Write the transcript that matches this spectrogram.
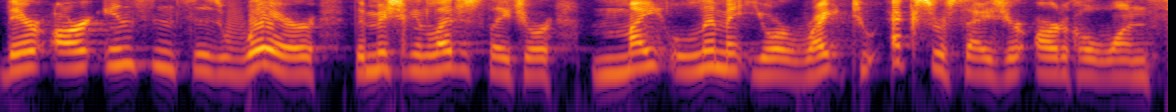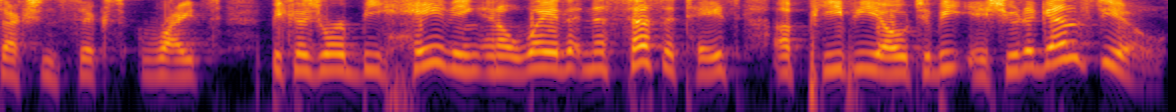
there are instances where the Michigan legislature might limit your right to exercise your Article 1, Section 6 rights because you're behaving in a way that necessitates a PPO to be issued against you.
